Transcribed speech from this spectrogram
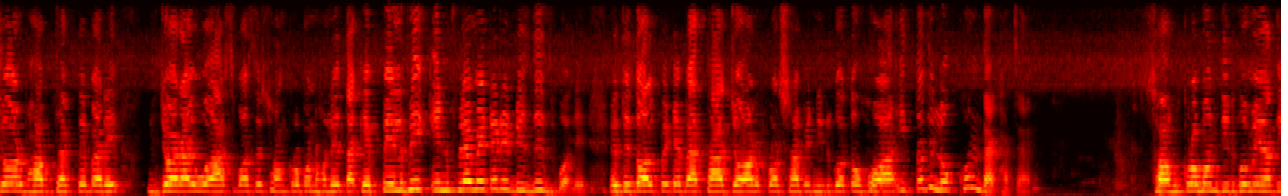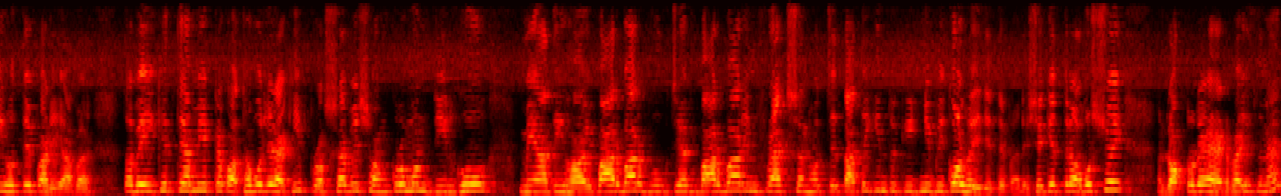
জ্বর, ভাব থাকতে পারে। জরায়ু আশপাশে সংক্রমণ হলে তাকে পেলভিক ইনফ্ল্যামেটরি ডিজিজ বলে। এতে তলপেটে ব্যথা, জ্বর, প্রস্রাবে নির্গত হওয়া ইত্যাদি লক্ষণ দেখা যায়। সংক্রমণ দীর্ঘমেয়াদী হতে পারে আবার। তবে এই ক্ষেত্রে আমি একটা কথা বলে রাখি প্রস্রাবের সংক্রমণ দীর্ঘ মেয়াদি হয়, বারবার ভুগছেন, বারবার ইনফ্রাকশন হচ্ছে, তাতে কিন্তু কিডনি বিকল হয়ে যেতে পারে। সেক্ষেত্রে অবশ্যই ডক্টরের অ্যাডভাইস নেন,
